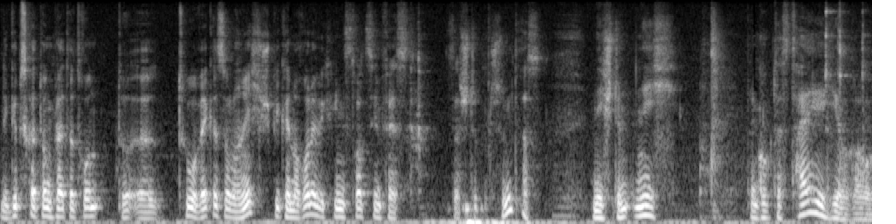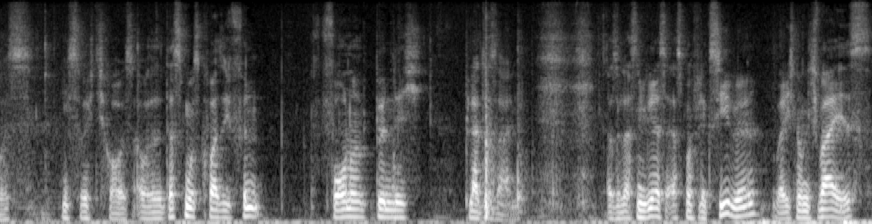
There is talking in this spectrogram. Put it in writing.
eine Gipskartonplatte drunter, äh, weg ist oder nicht, spielt keine Rolle. Wir kriegen es trotzdem fest. Das stimmt, stimmt das? Nee, stimmt nicht. Dann guckt das Teil hier raus. Nicht so richtig raus. Aber das muss quasi vorne bündig Platte sein. Also lassen wir das erstmal flexibel, weil ich noch nicht weiß,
